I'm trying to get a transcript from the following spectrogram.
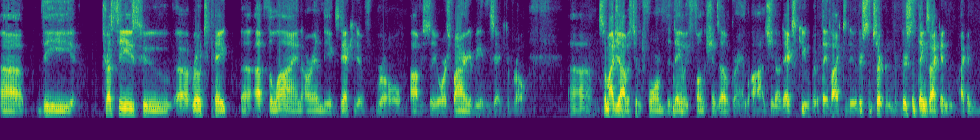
Uh, the trustees who uh, rotate uh, up the line are in the executive role, obviously, or aspiring to be in the executive role. Uh, so my job is to perform the daily functions of Grand Lodge, you know, to execute what they'd like to do. There's some certain, there's some things I can, I can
